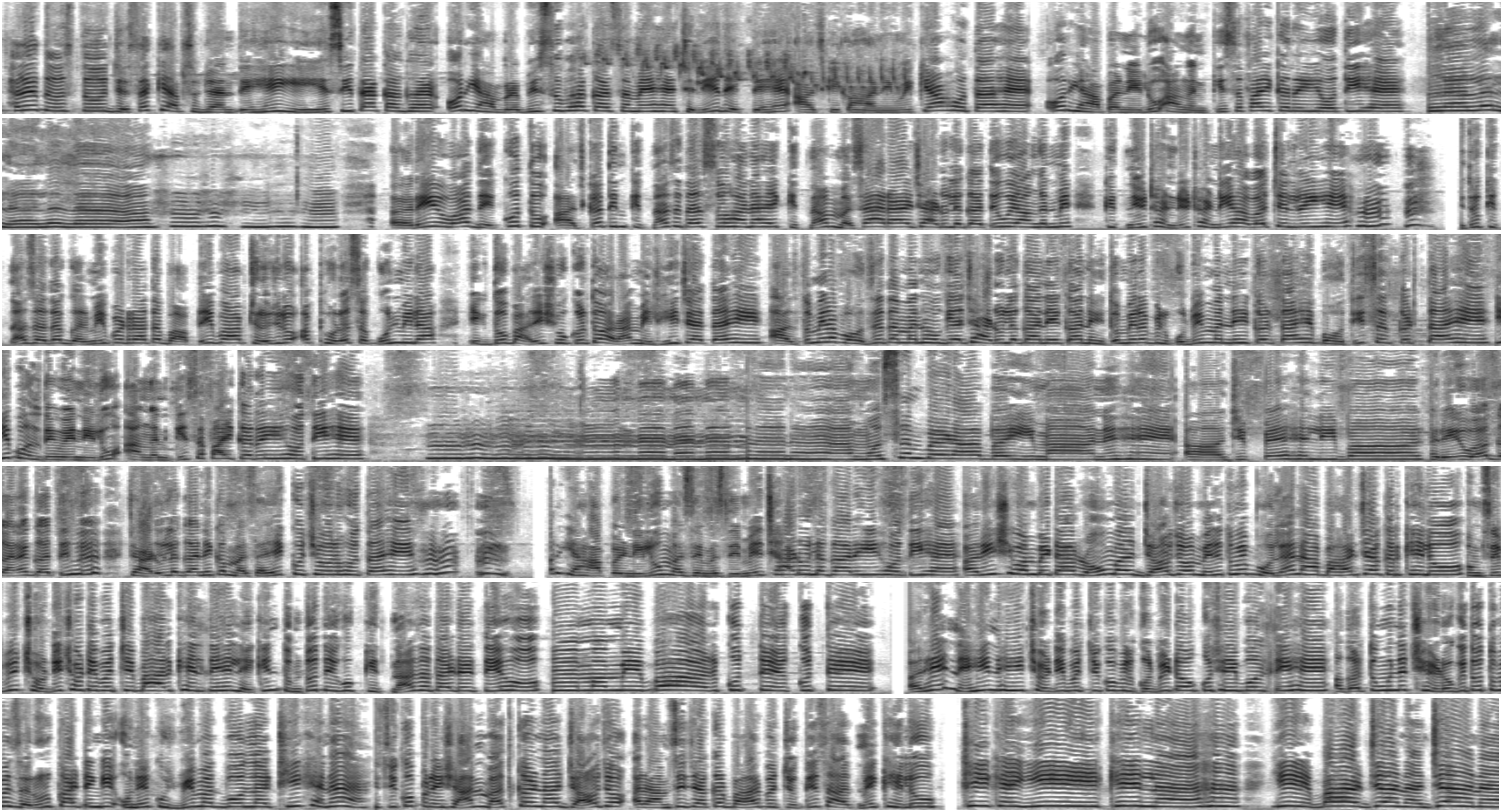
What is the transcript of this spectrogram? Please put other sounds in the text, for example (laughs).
Hello दोस्तों, जैसा कि आप सब जानते हैं, ये है सीता का घर और यहाँ पर अभी सुबह का समय है। चलिए देखते हैं आज की कहानी में क्या होता है और यहाँ पर नीलू आँगन की सफ़ाई कर रही होती है। ला ला ला ला ला। अरे वाह, देखो तो आज का दिन कितना ज़्यादा सुहाना है, कितना मज़ा आ रहा है झाड़ू लगाते हुए आँगन में, कितनी ठंडी ठंडी हवा चल रही है। ये तो कितना ज़्यादा गर्मी पड़ रहा था, बाप रे बाप, चलो चलो, अब थोड़ा सुकून मिला। एक दो बारिश होकर तो आराम मिल ही जाता है। आज तो मेरा बहुत ज़्यादा मन हो गया झाड़ू लगाने का, नहीं तो मेरा बिल्कुल भी मन नहीं करता है, बहुत ही सर कटता है। ये बोलते हुए नीलू आँगन की सफ़ाई कर रही होती है। (laughs) मौसम बड़ा बेईमान है। आज पहली बार। अरे वाह, गाना गाते हुए झाड़ू लगाने का मज़ा ही कुछ और होता है। (laughs) यहाँ पर नीलू मज़े मज़े में झाड़ू लगा रही होती है। अरे शिवम बेटा रो मत जाओ जाओ मैंने तुम्हें बोला ना बाहर जाकर खेलो। तुमसे भी छोटे छोटे बच्चे बाहर खेलते हैं लेकिन तुम तो देखो कितना ज़्यादा डरते हो। मम्मी बाहर कुत्ते कुत्ते। अरे नहीं नहीं छोटे बच्चे को बिल्कुल भी डॉग कुछ नहीं बोलते हैं। अगर तुम उन्हें छेड़ोगे तो तुम्हें ज़रूर काटेंगे उन्हें कुछ भी मत बोलना ठीक है ना? किसी को परेशान मत करना जाओ जाओ आराम से जाकर बाहर बच्चों के साथ में खेलो। ठीक है ये खेलना हाँ, ये बाहर जाना जाना।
